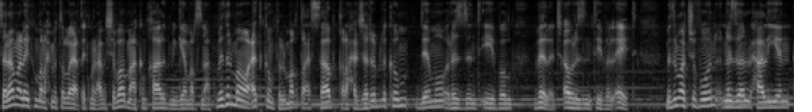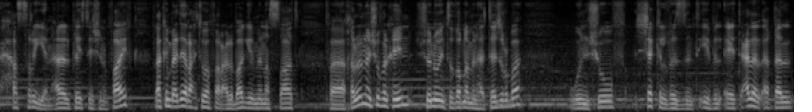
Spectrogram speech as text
السلام عليكم ورحمة الله يعطيكم العافية. شباب معكم خالد من Gamer Snack مثل ما وعدتكم في المقطع السابق راح أجرب لكم demo Resident Evil Village أو Resident Evil 8 مثل ما تشوفون نزل حاليا حصريا على ال PlayStation 5 لكن بعدين راح يتوفر على باقي المنصات. فخلونا نشوف الحين شنو ينتظرنا من هالتجربة ونشوف شكل Resident Evil 8 على الأقل.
